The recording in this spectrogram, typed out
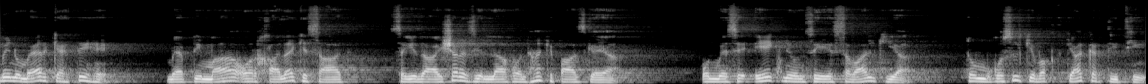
بن عمیر کہتے ہیں، میں اپنی ماں اور خالہ کے ساتھ سیدہ عائشہ رضی اللہ عنہ کے پاس گیا۔ ان میں سے ایک نے ان سے یہ سوال کیا، تم غسل کے وقت کیا کرتی تھیں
